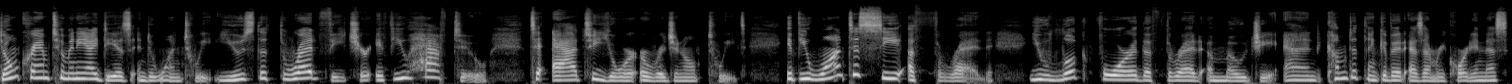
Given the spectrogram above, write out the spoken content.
Don't cram too many ideas into one tweet. Use the thread feature if you have to to add to your original tweet. If you want to see a thread, you look for the thread emoji. And come to think of it as I'm recording this,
